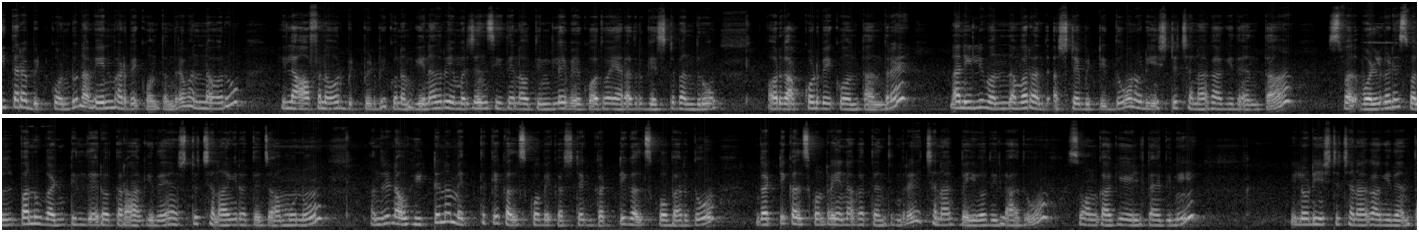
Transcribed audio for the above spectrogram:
ಈ ಥರ ಬಿಟ್ಕೊಂಡು ನಾವೇನು ಮಾಡಬೇಕು ಅಂತಂದರೆ ಒನ್ ಅವರು ಇಲ್ಲ ಹಾಫ್ ಆನ್ ಅವರ್ ಬಿಟ್ಬಿಡಬೇಕು. ನಮ್ಗೆ ಏನಾದರೂ ಎಮರ್ಜೆನ್ಸಿ ಇದೆ, ನಾವು ತಿನ್ನಲೇಬೇಕು ಅಥವಾ ಯಾರಾದರೂ ಗೆಸ್ಟ್ ಬಂದರು ಅವ್ರಿಗೆ ಹಾಕ್ಕೊಡ್ಬೇಕು ಅಂತ ಅಂದರೆ ನಾನು ಇಲ್ಲಿ ಒನ್ ಅವರ್ ಅದು ಅಷ್ಟೇ ಬಿಟ್ಟಿದ್ದು. ನೋಡಿ ಎಷ್ಟು ಚೆನ್ನಾಗಾಗಿದೆ ಅಂತ. ಸ್ವ, ಒಳಗಡೆ ಸ್ವಲ್ಪನೂ ಗಂಟಿಲ್ಲದೆ ಇರೋ ಥರ ಆಗಿದೆ. ಅಷ್ಟು ಚೆನ್ನಾಗಿರುತ್ತೆ ಜಾಮೂನು. ಅಂದರೆ ನಾವು ಹಿಟ್ಟನ್ನು ಮೆತ್ತಕ್ಕೆ ಕಲಿಸ್ಕೋಬೇಕಷ್ಟೇ, ಗಟ್ಟಿ ಕಲಿಸ್ಕೋಬಾರ್ದು. ಗಟ್ಟಿ ಕಲಿಸ್ಕೊಂಡ್ರೆ ಏನಾಗುತ್ತೆ ಅಂತಂದರೆ ಚೆನ್ನಾಗಿ ಬೇಯೋದಿಲ್ಲ ಅದು. ಸೊ ಹಂಗಾಗಿ ಹೇಳ್ತಾ ಇದ್ದೀನಿ. ಇಲ್ಲಿ ನೋಡಿ ಎಷ್ಟು ಚೆನ್ನಾಗಾಗಿದೆ ಅಂತ.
